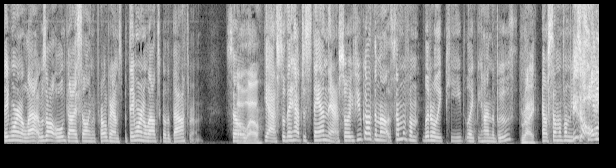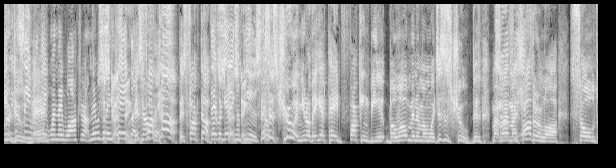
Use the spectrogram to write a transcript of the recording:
they weren't allowed. It was all old guys selling the programs, but they weren't allowed to go to the bathroom. So Oh, wow. yeah, so they have to stand there. So if you got them out, some of them literally peed like behind the booth. Right. And some of them, you These could are see, older you could dudes, see when they when they walked around, and they were getting Disgusting. paid like It's nothing. fucked up. It's fucked up. They were getting Disgusting. abused. This So- is true, and you know they get paid fucking be, below minimum wage. This is true. This, my So my, my father-in-law sold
